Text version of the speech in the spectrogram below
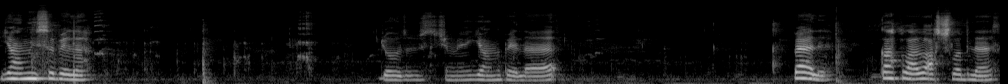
Yanı isə belə. Gördüyünüz kimi yanı belə. Bəli, qapıları açıla bilər.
